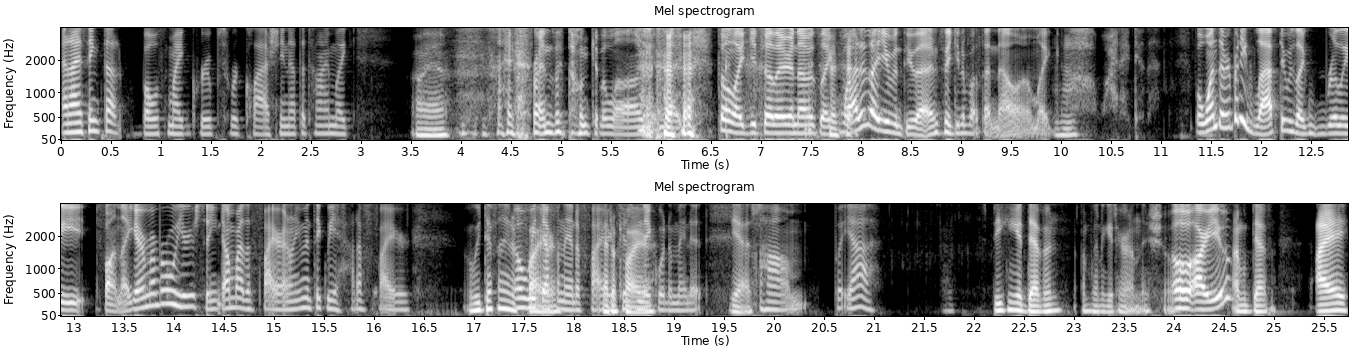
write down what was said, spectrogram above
and I think that both my groups were clashing at the time. Like Oh yeah. I have friends that don't get along and like don't like each other. And I was like, why did I even do that? I'm thinking about that now, and I'm like, Mhm. "Ah, why did I do that? But once everybody left, it was like really fun. Like I remember we were sitting down by the fire. I don't even think we had a fire. We definitely had a fire. oh, fire. we definitely had a fire because. Nick would have made it. Yes. Um, but yeah. Speaking of Devin, I'm gonna get her on this show. Oh, are you? I'm def. I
